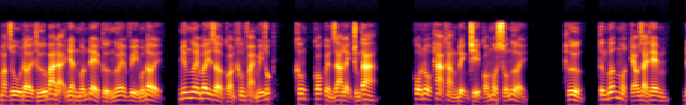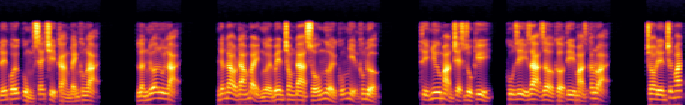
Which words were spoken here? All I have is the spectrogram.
mặc dù đời thứ ba đại nhân muốn đề cử ngươi vì bốn đời, nhưng ngươi bây giờ còn không phải mỹ giúp không có quyền ra lệnh chúng ta. Cô nộ hạ khẳng định chỉ có một số người. Ừ từng bước một kéo dài thêm, đến cuối cùng sẽ chỉ càng đánh không lại. Lần nữa lui lại nhẫn đao đám bảy người bên trong đa số người cũng nhịn không được. Thì như màn trệt dù kỳ, cụ dị dạ dở cờ ti mà các loại. Cho đến trước mắt,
